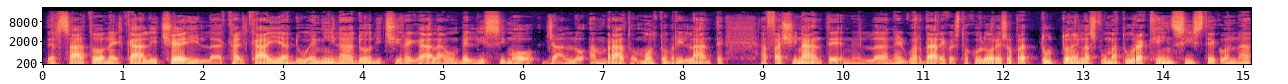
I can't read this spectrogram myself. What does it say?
Versato nel calice il Calcaia 2012 regala un bellissimo giallo ambrato molto brillante, affascinante nel, nel guardare questo colore, soprattutto nella sfumatura che insiste con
